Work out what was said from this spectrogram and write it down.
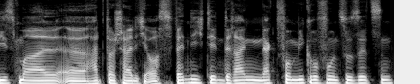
Diesmal äh, hat wahrscheinlich auch Sven nicht den Drang, nackt vor dem Mikrofon zu sitzen.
